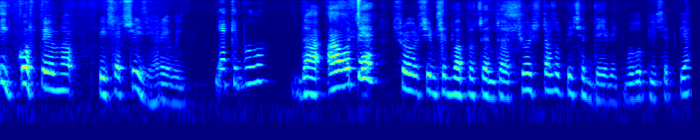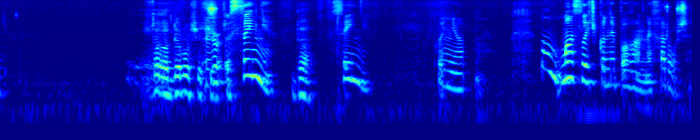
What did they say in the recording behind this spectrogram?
І коштує вона 56 гривень. як і було. Да, а оте, що 72%, чогось стало 59, було 55. Стало дорожче, Ж-. Синє, Да. синє. Понятно. Ну, масличко непогане, хороше.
